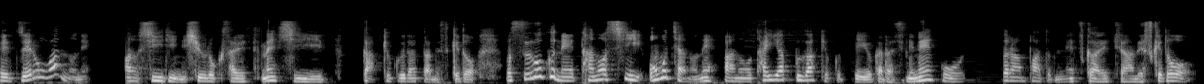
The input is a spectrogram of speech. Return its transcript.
え01のね、あの CD に収録されてたね、C 楽曲だったんですけど、すごくね、楽しいおもちゃのね、あの、タイアップ楽曲っていう形でね、こう、ドラムパートでね、使われてたんですけど、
